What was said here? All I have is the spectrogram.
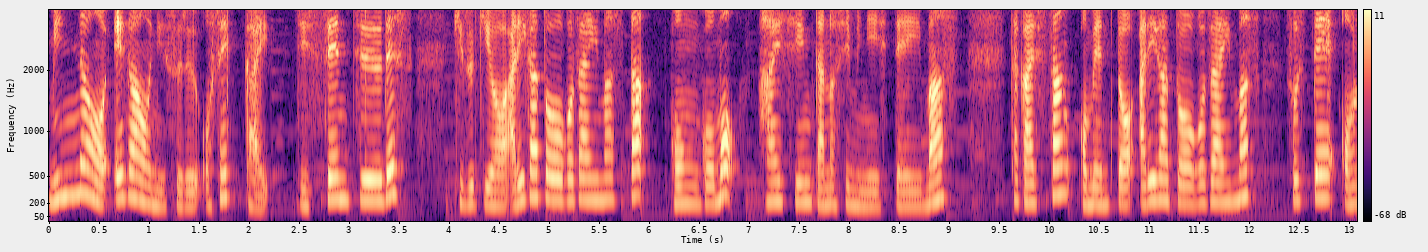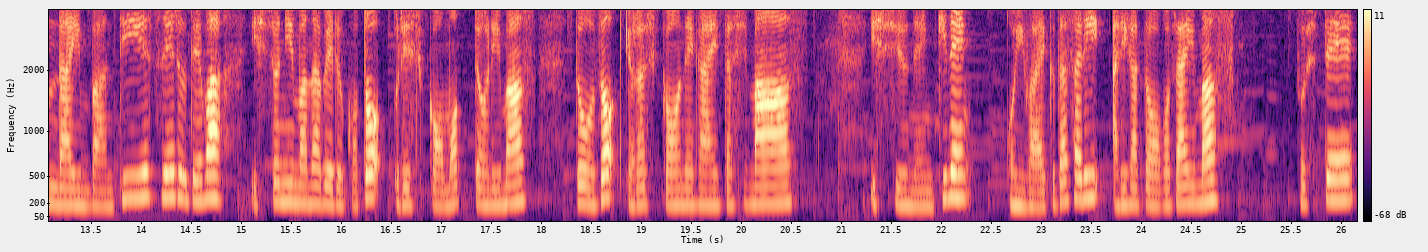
みんなを笑顔にするおせっかい実践中です。気づきをありがとうございました。今後も配信楽しみにしています。高橋さんコメントありがとうございます。そしてオンライン版 TSL では一緒に学べること嬉しく思っております。どうぞよろしくお願いいたします。1周年記念お祝いくださりありがとうございます。そして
